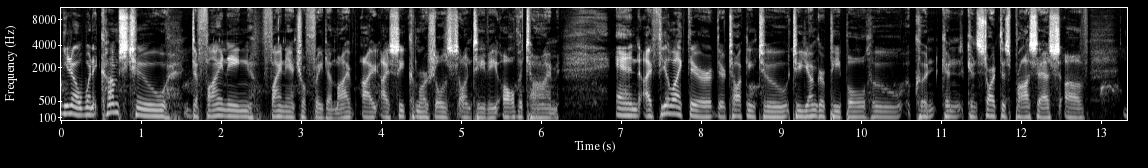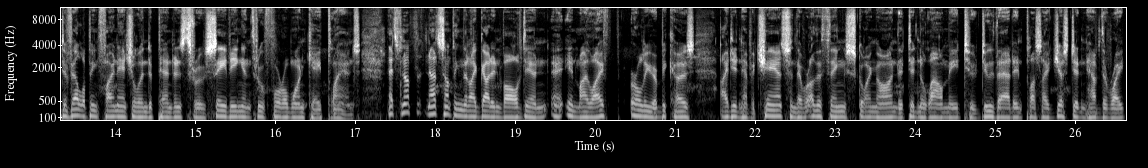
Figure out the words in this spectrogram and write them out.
you know when it comes to defining financial freedom, I, I, I see commercials on TV all the time, and I feel like they're they're talking to to younger people who can can can start this process of developing financial independence through saving and through 401k plans. That's not not something that I got involved in uh, in my life earlier because I didn't have a chance and there were other things going on that didn't allow me to do that and plus I just didn't have the right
